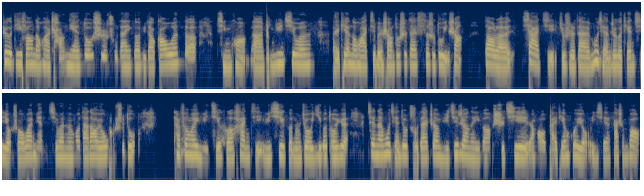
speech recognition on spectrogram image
这个地方的话，常年都是处在一个比较高温的情况，啊，平均气温白天的话，基本上都是在四十度以上。到了夏季，就是在目前这个天气，有时候外面气温能够达到有五十度。它分为雨季和旱季，雨季可能就一个多月。现在目前就处在这样雨季这样的一个时期，然后白天会有一些沙尘暴。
